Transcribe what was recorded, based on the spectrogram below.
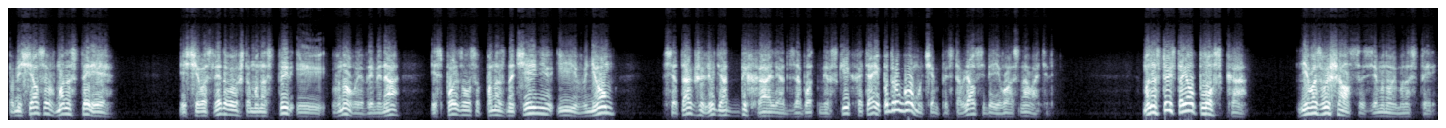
помещался в монастыре, из чего следовало, что монастырь и в новые времена использовался по назначению, и в нем все так же люди отдыхали от забот мирских, хотя и по-другому, чем представлял себе его основатель. Монастырь стоял плоско, не возвышался земной монастырь,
